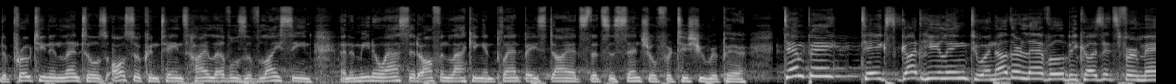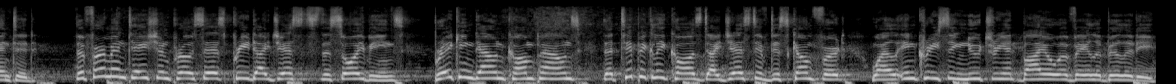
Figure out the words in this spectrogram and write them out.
The protein in lentils also contains high levels of lysine, an amino acid often lacking in plant-based diets that's essential for tissue repair. Tempeh takes gut healing to another level because it's fermented. The fermentation process pre-digests the soybeans, breaking down compounds that typically cause digestive discomfort while increasing nutrient bioavailability.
